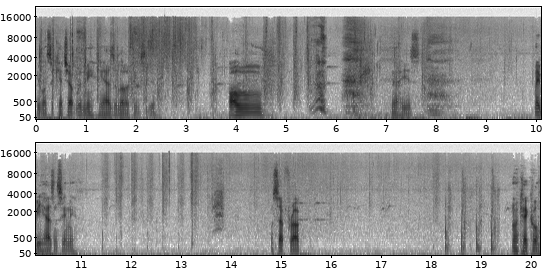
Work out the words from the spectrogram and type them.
He wants to catch up with me. He has a lot of things to do. Oh. Yeah, he is. Maybe he hasn't seen me. What's up, frog? Okay, cool.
